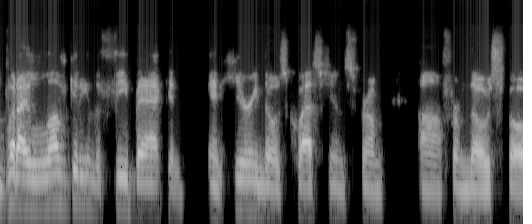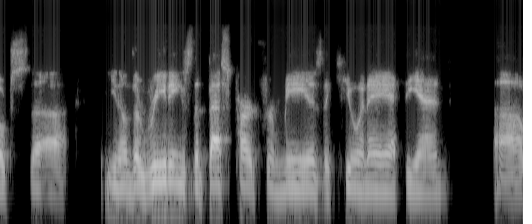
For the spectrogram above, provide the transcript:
but I love getting the feedback and and hearing those questions from uh, from those folks. Uh, you know, the readings. The best part for me is the Q and A at the end. Uh,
